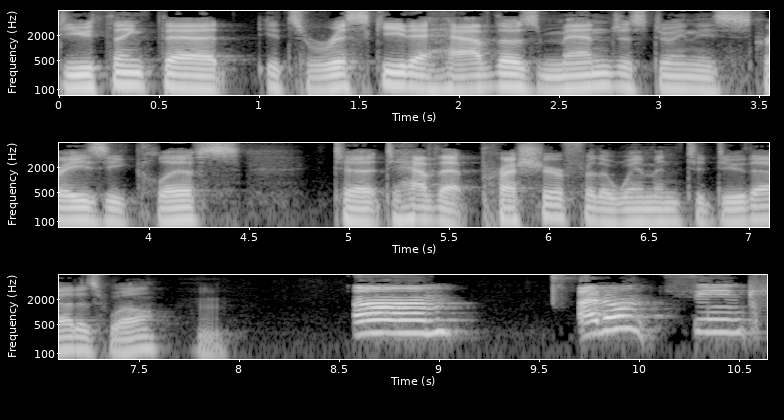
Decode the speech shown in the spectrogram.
Do you think that it's risky to have those men just doing these crazy cliffs to to have that pressure for the women to do that as well? Um i don't think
